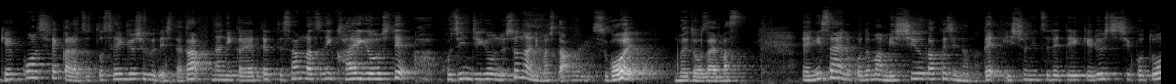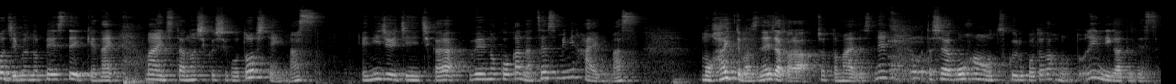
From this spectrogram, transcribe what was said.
結婚してからずっと専業主婦でしたが何かやりたくて3月に開業して個人事業主となりました。すごい。おめでとうございます。2歳の子供は未就学児なので一緒に連れて行ける仕事を自分のペースで行けない。毎日楽しく仕事をしています。21日から上の子が夏休みに入ります。もう入ってますね。だからちょっと前ですね。私はご飯を作ることが本当に苦手です。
